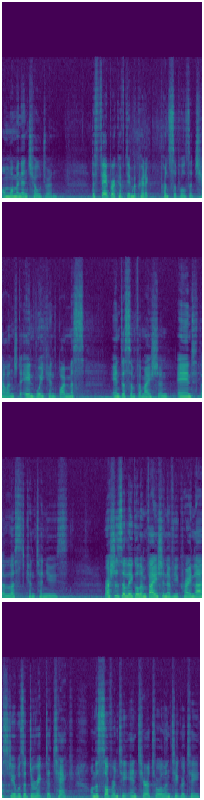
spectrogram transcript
on women and children. The fabric of democratic principles are challenged and weakened by mis and disinformation, and the list continues. Russia's illegal invasion of Ukraine last year was a direct attack on the sovereignty and territorial integrity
